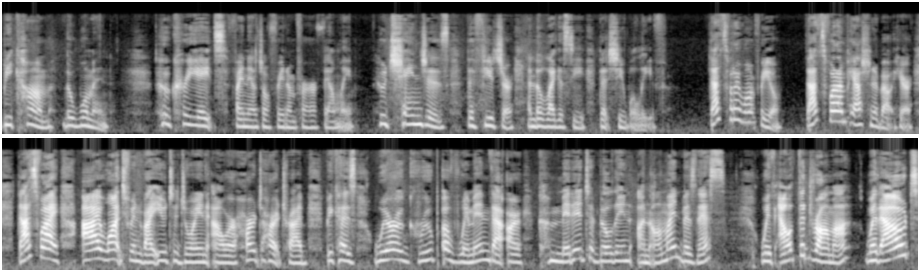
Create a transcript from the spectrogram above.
become the woman who creates financial freedom for her family, who changes the future and the legacy that she will leave. That's what I want for you. That's what I'm passionate about here. That's why I want to invite you to join our Heart to Heart tribe because we're a group of women that are committed to building an online business without the drama, without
